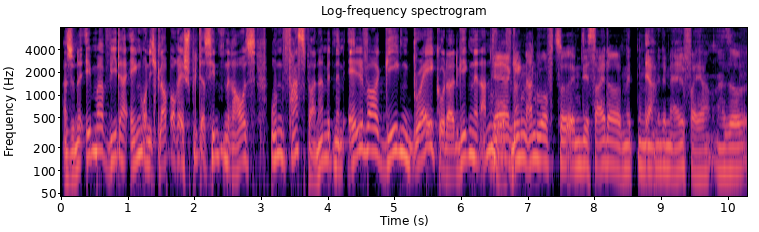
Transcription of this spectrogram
Also ne, immer wieder eng und ich glaube auch, er spielt das hinten raus unfassbar, ne? Mit einem Elver gegen Break oder gegen einen Anwurf. Ja, ja ne? gegen einen Anwurf zu, im Decider mit einem, ja. mit einem Elfer, ja. Also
